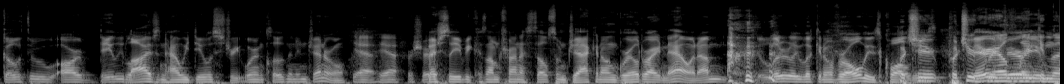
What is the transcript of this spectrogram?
go through our daily lives and how we deal with streetwear and clothing in general yeah, yeah, for sure. especially because I'm trying to sell some jacket on Grailed right now, and I'm literally looking over all these qualities. Put your put your Very, Grailed very link in the.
